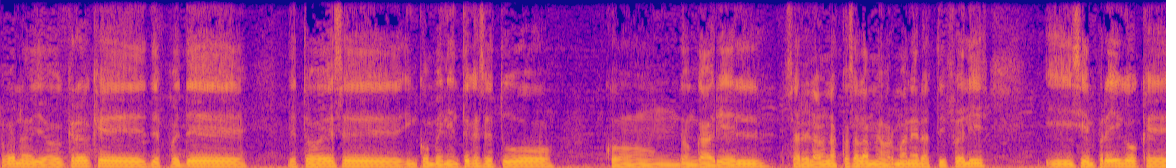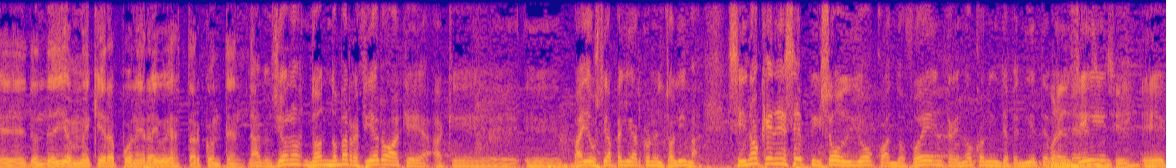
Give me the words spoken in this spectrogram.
Bueno, yo creo que después de, de todo ese inconveniente que se tuvo con don Gabriel, se arreglaron las cosas de la mejor manera, estoy feliz y siempre digo que donde Dios me quiera poner, ahí voy a estar contento. Claro, yo no, no, no me refiero a que, a que eh, vaya usted a pelear con el Tolima, sino que en ese episodio, cuando fue, entrenó con Independiente Con el Medellín, Medellín, sí. eh,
